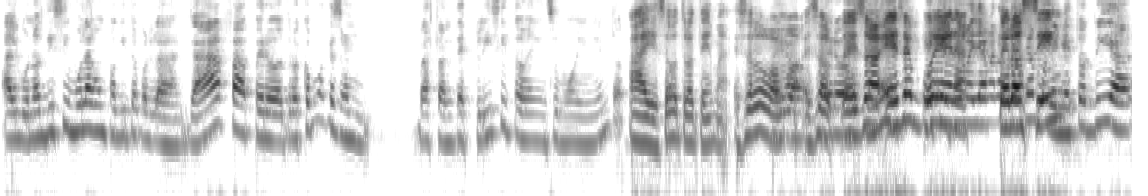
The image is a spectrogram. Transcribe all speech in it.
algunos disimulan un poquito con las gafas, pero otros como que son bastante explícitos en su movimiento. Ay, ese es otro tema. Eso lo vamos, Pero- eso, pero eso, sí, esa es eso buena. pero sí. En estos días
